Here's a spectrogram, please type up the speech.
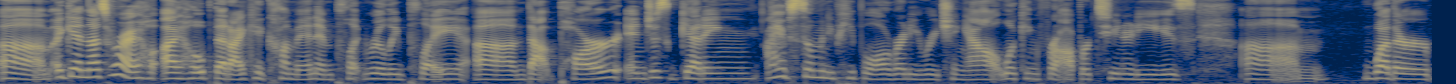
um, again, that's where I, ho- I hope that I could come in and pl- really play um, that part and just getting. I have so many people already reaching out looking for opportunities, um, whether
